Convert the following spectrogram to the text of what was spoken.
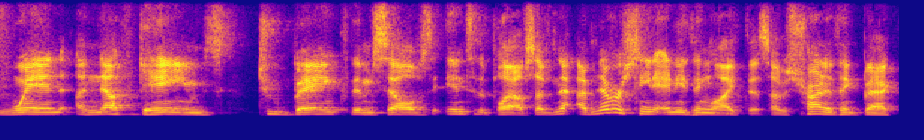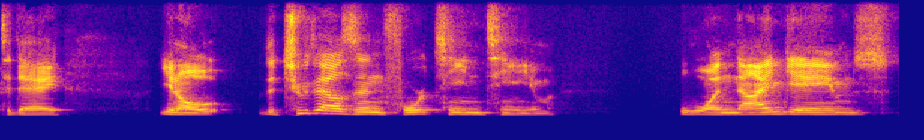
win enough games to bank themselves into the playoffs. I've, ne- I've never seen anything like this. I was trying to think back today. You know, the 2014 team won nine games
